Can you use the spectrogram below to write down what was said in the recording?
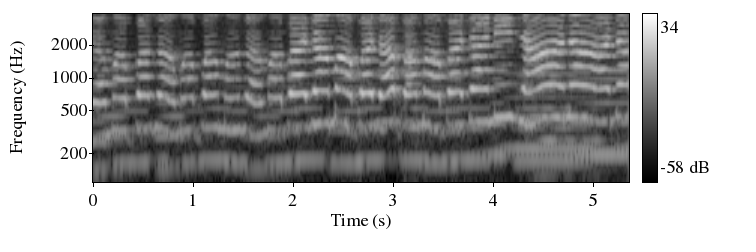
গা মা পা, গা মা পা, মা গা মা পা, দা মা পা, দা পা, মা পা, দা নি। জানা, না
